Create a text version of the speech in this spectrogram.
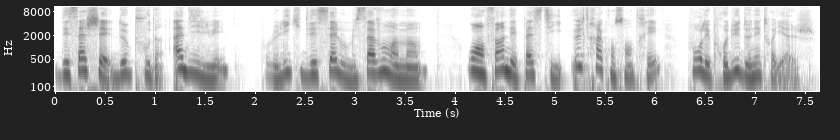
des sachets de poudre à diluer pour le liquide vaisselle ou le savon à main, ou enfin des pastilles ultra concentrées pour les produits de nettoyage.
